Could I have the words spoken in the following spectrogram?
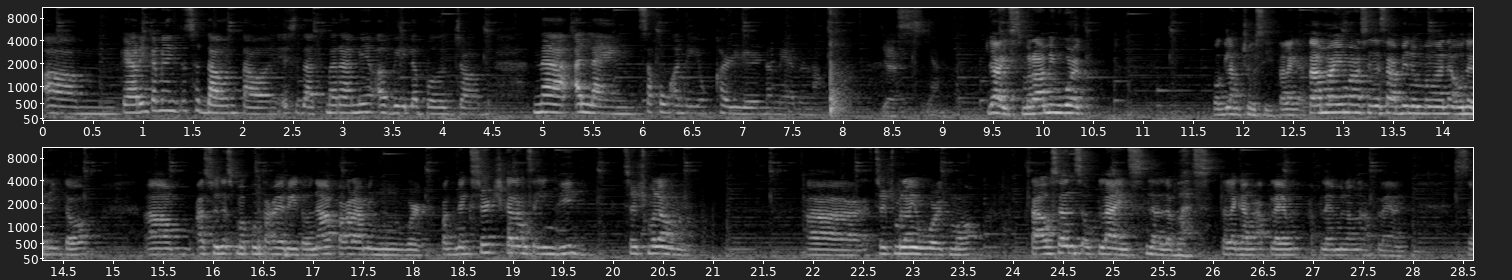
Um, kaya rin kami dito sa downtown is that marami yung available job na aligned sa kung ano yung career na meron ako. Yes. Yan. Guys, maraming work. Wag lang choosy. Talaga. Tama yung mga sinasabi ng mga nauna dito. Um, as soon as mapunta kayo rito, napakaraming work. Pag nag-search ka lang sa Indeed, search mo lang ah, search mo lang yung work mo. Thousands of lines lalabas. Talagang apply, apply mo lang ng applyan. So,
